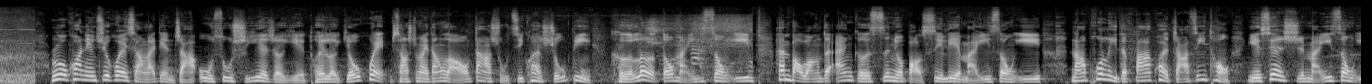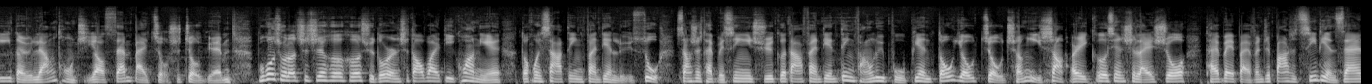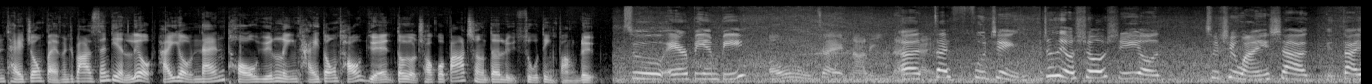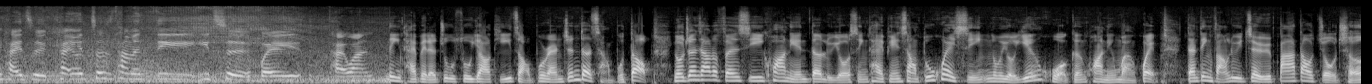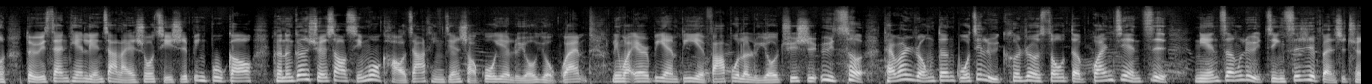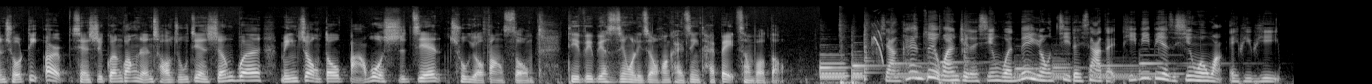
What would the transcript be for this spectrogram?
如果跨年聚会想来点炸物，素食业者也推了优惠，像是麦当劳大薯鸡块薯饼、可乐都买一送一；汉堡王的安格斯牛堡系列买一送一；拿破里的八块炸鸡桶也限时买一送一，等于两桶只要三百九十九元。不过除了吃吃喝喝，许多人是到外地跨年都会下订饭店旅宿，像是台北信义区各大饭店订房率普遍都有九成以上，而以各县市来说，台北百分之八十七点三，台中百分之八十三点六，还有南投、云林、台。东桃园都有超过八成的旅宿订房率。住 Airbnb 哦，在哪里？呃，在附近，就是有休息，有出去玩一下，带孩子看，因为这是他们第一次回。台湾令台北的住宿要提早，不然真的抢不到。有专家的分析，跨年的旅游形态偏向都会型，因为有烟火跟跨年晚会，但订房率介于八到九成，对于三天连假来说其实并不高，可能跟学校期末考、家庭减少过夜旅游有关。另外，Airbnb 也发布了旅游趋势预测，台湾荣登国际旅客热搜的关键字年增率仅次日本，是全球第二，显示观光人潮逐渐升温，民众都把握时间出游放松。TVB TV。TVBS 新闻李正黄凯进台北上报道。想看最完整的新闻内容，记得下载 TVBS 新闻网 APP。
